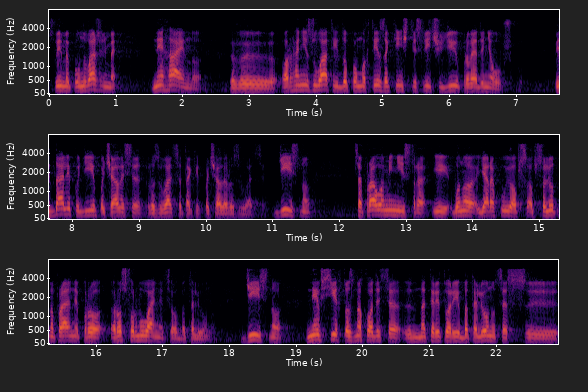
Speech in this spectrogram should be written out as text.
своїми повноваженнями, негайно організувати і допомогти закінчити слідчу дію проведення обшуку. Віддалі події почалися розвиватися так, як почали розвиватися. Дійсно, це право міністра, і воно, я рахую, абс- абсолютно правильне про розформування цього батальйону. Дійсно, не всі, хто знаходиться е, на території батальйону, це е,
